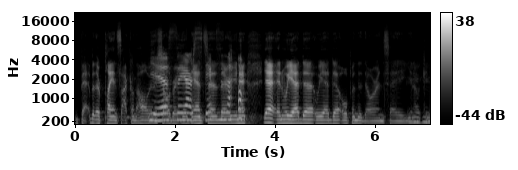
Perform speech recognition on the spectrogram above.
bad, but they're playing soccer in the hallway. they're Yes, celebrating, they they're are dancing. They're you know, yeah. And we had to we had to open the door and say, you know, can Mm-hmm.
